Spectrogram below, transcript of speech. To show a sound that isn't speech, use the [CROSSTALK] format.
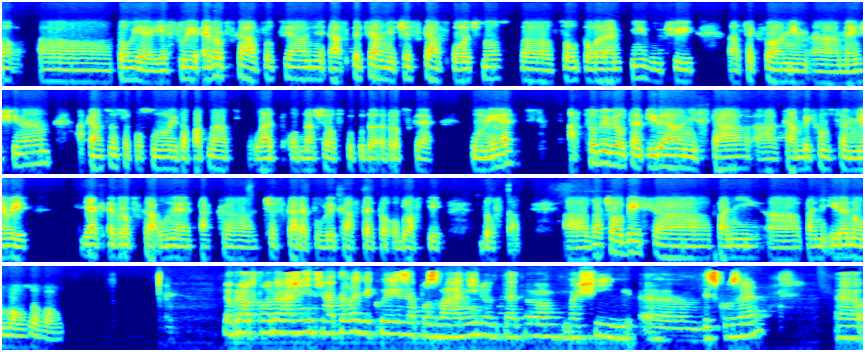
uh, tou je, jestli evropská sociálně a speciálně česká společnost uh, jsou tolerantní vůči uh, sexuálním uh, menšinám a kam jsme se posunuli za 15 let od našeho vstupu do Evropské unie a co by byl ten ideální stav a kam bychom se měli jak Evropská unie, tak uh, Česká republika v této oblasti dostat. A začal bych uh, paní, uh, paní Irenou Mouzovou. Dobré odpoledne, vážení přátelé, děkuji za pozvání do této vaší uh, diskuze.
